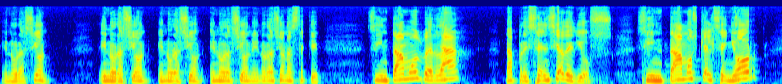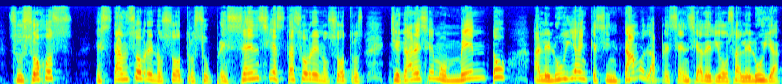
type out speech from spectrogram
en oración en oración, en oración, en oración, en oración, hasta que sintamos, ¿verdad? La presencia de Dios. Sintamos que el Señor, sus ojos están sobre nosotros, su presencia está sobre nosotros. Llegar a ese momento, aleluya, en que sintamos la presencia de Dios, aleluya.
